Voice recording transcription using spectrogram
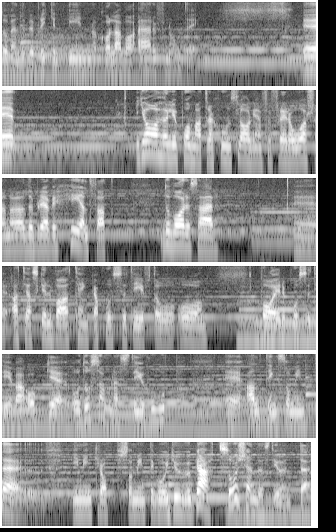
då vänder vi blicken in och kollar vad är det för någonting. Jag höll ju på med attraktionslagen för flera år sedan och det blev ju helt för att då var det så här eh, att jag skulle bara tänka positivt och, och vad är det positiva och, eh, och då samlas det ihop eh, allting som inte eh, i min kropp som inte går att ljuga. Så kändes det ju inte.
